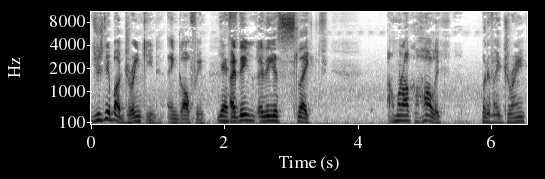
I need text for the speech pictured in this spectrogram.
usually about drinking and golfing. Yes. I think I think it's like I'm an alcoholic, but if I drink,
